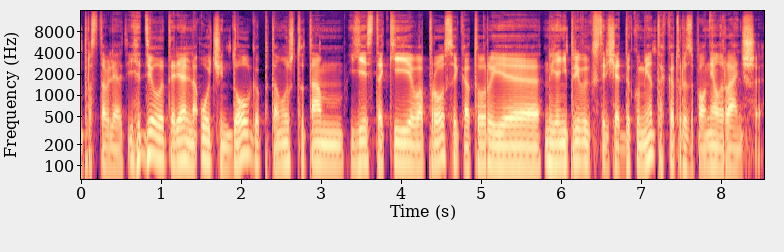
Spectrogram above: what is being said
проставлять. Я делал это реально очень долго, потому что там есть такие вопросы, которые, ну, я не привык встречать в документах, которые заполнял раньше.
